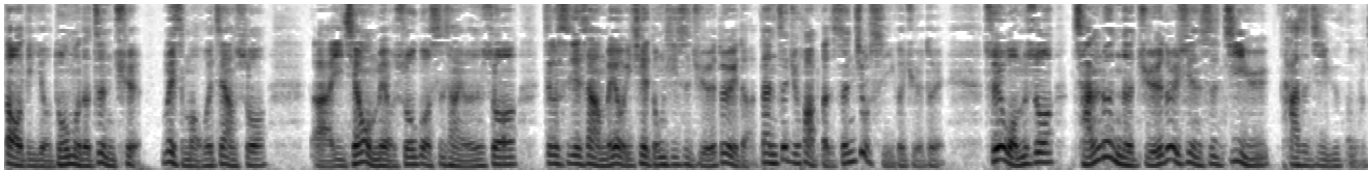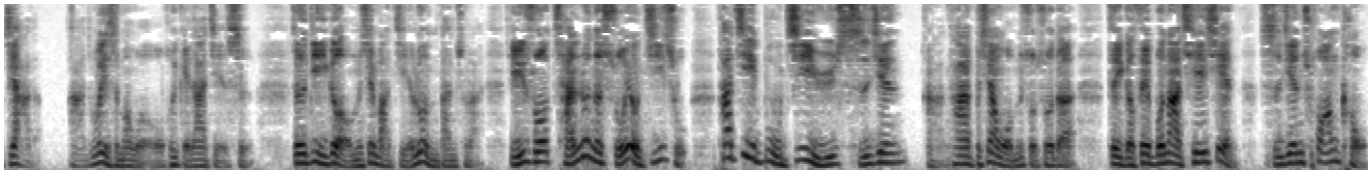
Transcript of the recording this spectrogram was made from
到底有多么的正确。为什么我会这样说？啊，以前我们有说过，市场有人说这个世界上没有一切东西是绝对的，但这句话本身就是一个绝对。所以我们说缠论的绝对性是基于它是基于股价的。啊，为什么我我会给大家解释？这是第一个，我们先把结论搬出来，也就是说，缠论的所有基础，它既不基于时间啊，它不像我们所说的这个斐波那切线、时间窗口，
